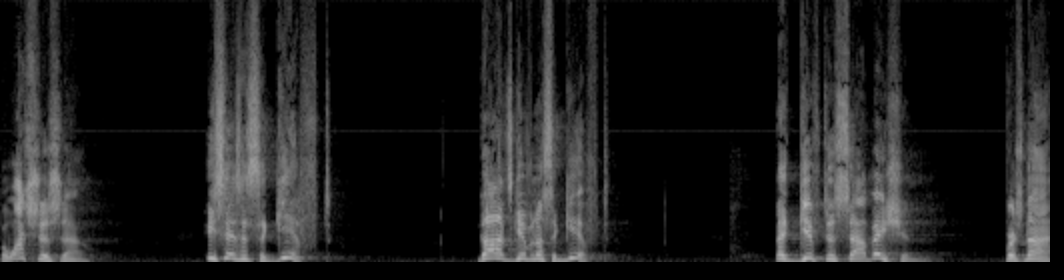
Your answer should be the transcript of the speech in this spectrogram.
But watch this now. He says it's a gift. God's given us a gift. That gift is salvation. Verse 9.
